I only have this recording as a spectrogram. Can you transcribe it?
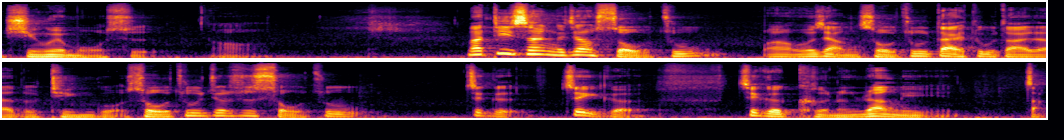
行为模式啊。那第三个叫守株啊，我讲守株待兔，大家都听过，守株就是守住这个这个这个可能让你长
